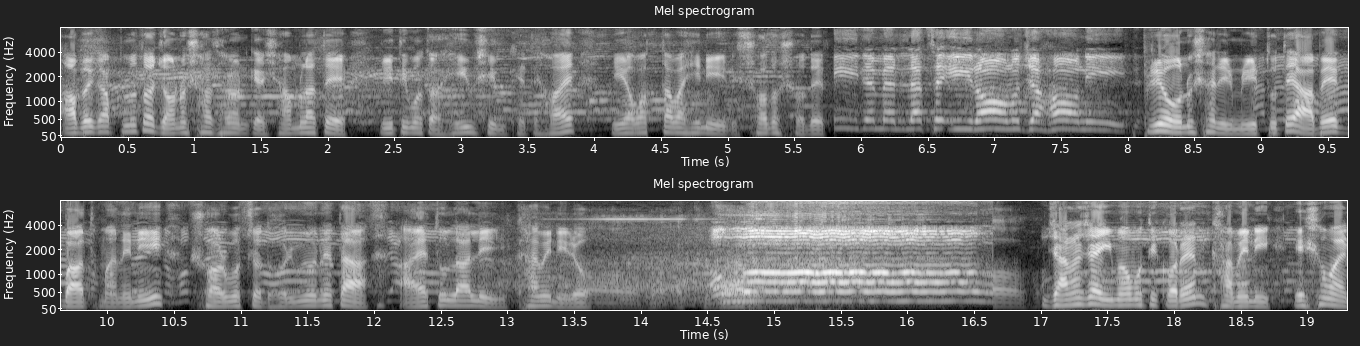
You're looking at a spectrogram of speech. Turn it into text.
আবেগাপ্লুত জনসাধারণকে সামলাতে রীতিমতো হিমশিম খেতে হয় নিরাপত্তা বাহিনীর সদস্যদের। প্রিয় অনুসারীর মৃত্যুতে আবেগ বাদ মানেনি সর্বোচ্চ ধর্মীয় নেতা আয়াতুল আলী খামেনিরও। আল্লাহ জানাজা ইমামতি করেন খামেনি। এ সময়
